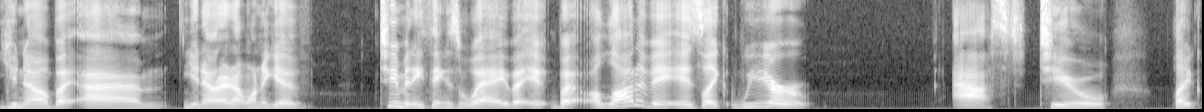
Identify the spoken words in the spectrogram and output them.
you know, but um, you know, I don't want to give too many things away, but it, but a lot of it is like we are asked to like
